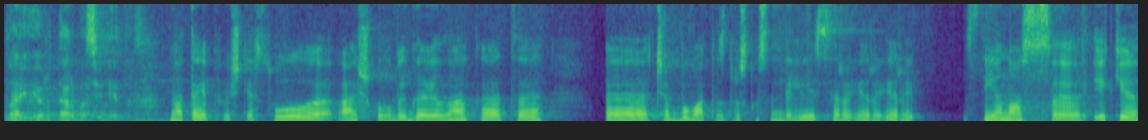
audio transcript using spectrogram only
na taip. ir darbas įdėtas. Na taip, iš tiesų, aišku, labai gaila, kad e, čia buvo tas druskos sandėlys ir, ir, ir sienos e, iki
